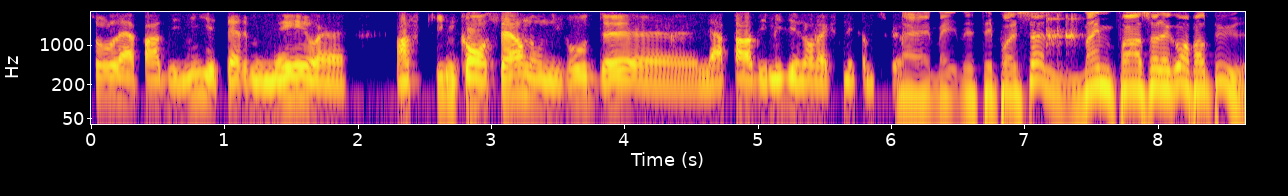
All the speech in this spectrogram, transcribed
sur la pandémie est terminé en ce qui me concerne au niveau de la pandémie des non-vaccinés, comme tu veux. Ben, ben, mais t'es pas le seul. Même François Legault en parle plus.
